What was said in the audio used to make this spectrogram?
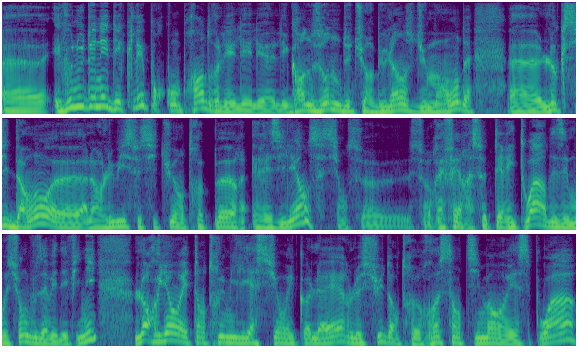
euh, et vous nous donnez des clés pour comprendre les, les, les grandes zones de turbulence du monde. Euh, L'Occident, euh, alors lui, se situe entre peur et résilience, si on se, se, réfère à ce territoire des émotions que vous avez défini. L'Orient est entre humiliation et colère, le Sud entre ressentiment et espoir.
